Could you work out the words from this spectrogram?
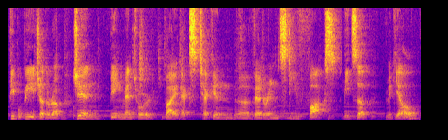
people beat each other up. Jin, being mentored by ex Tekken uh, veteran Steve Fox, beats up Miguel,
